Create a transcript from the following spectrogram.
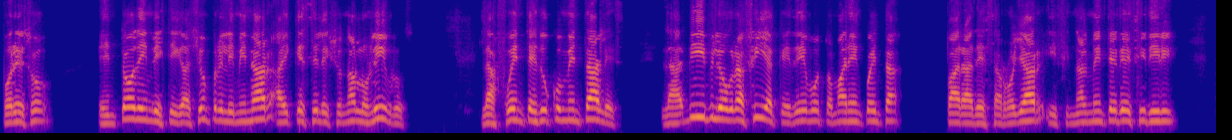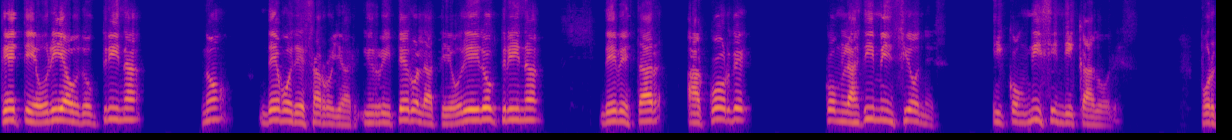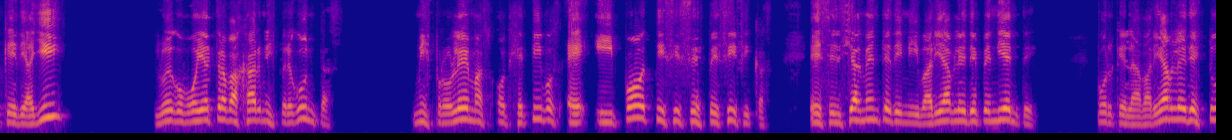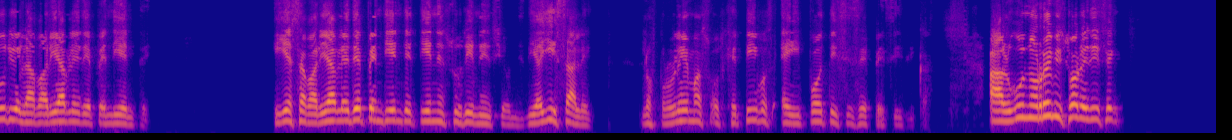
Por eso, en toda investigación preliminar hay que seleccionar los libros, las fuentes documentales, la bibliografía que debo tomar en cuenta para desarrollar y finalmente decidir qué teoría o doctrina no debo desarrollar. Y reitero, la teoría y doctrina debe estar acorde con las dimensiones y con mis indicadores. Porque de allí luego voy a trabajar mis preguntas, mis problemas, objetivos e hipótesis específicas, esencialmente de mi variable dependiente, porque la variable de estudio es la variable dependiente y esa variable dependiente tiene sus dimensiones. De allí salen los problemas, objetivos e hipótesis específicas. Algunos revisores dicen,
